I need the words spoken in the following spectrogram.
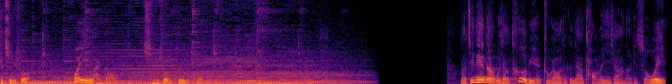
是秦朔，欢迎来到秦朔朋友圈。那今天呢，我想特别主要的跟大家讨论一下呢，所谓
